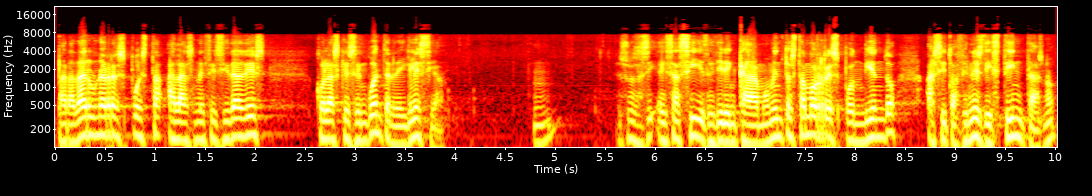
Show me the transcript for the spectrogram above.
para dar una respuesta a las necesidades con las que se encuentra la Iglesia. ¿Mm? Eso es así, es decir, en cada momento estamos respondiendo a situaciones distintas, ¿no?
